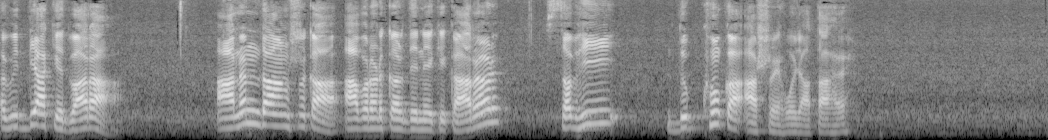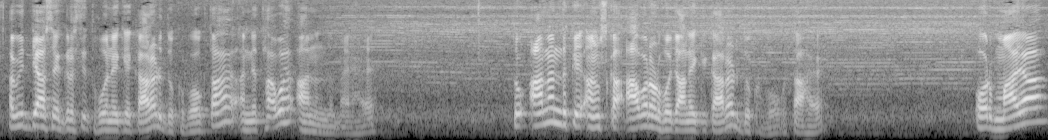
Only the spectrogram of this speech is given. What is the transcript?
अविद्या के द्वारा आनंदांश का आवरण कर देने के कारण सभी दुखों का आश्रय हो जाता है। अविद्या से ग्रसित होने के कारण दुख भोगता है, अन्यथा वह आनंदमय है। तो आनंद के अंश का आवरण हो जाने के कारण दुख भोगता है। और माया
